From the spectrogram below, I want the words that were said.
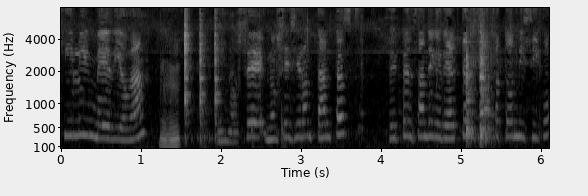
kilo y medio, ¿va? Ujú. Y no sé, no se hicieron tantas. Estoy pensando en quería alcanzar para todos mis hijos.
